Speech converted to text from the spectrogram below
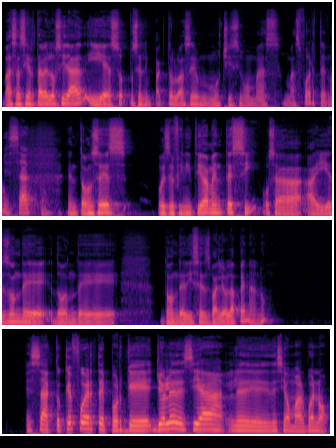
vas a cierta velocidad y eso, pues el impacto lo hace muchísimo más, más fuerte, ¿no? Exacto. Entonces, pues definitivamente sí. O sea, ahí es donde, donde, donde dices, valió la pena, ¿no? Exacto, qué fuerte, porque yo le decía, le decía a Omar, bueno,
